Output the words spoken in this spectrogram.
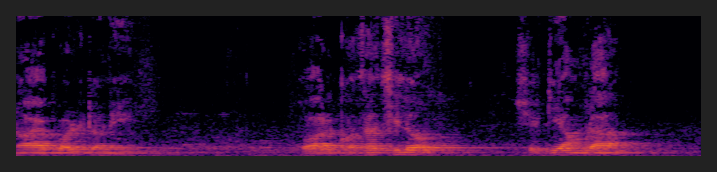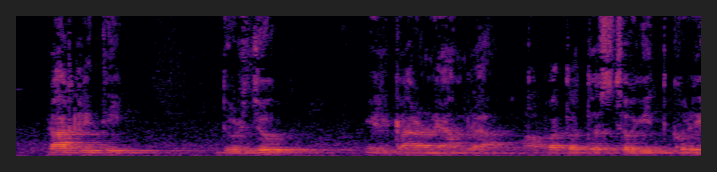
নয়াপল্টনে হওয়ার কথা ছিল, সেটি আমরা প্রাকৃতিক দুর্যোগ, এর কারণে আমরা আপাতত স্থগিত করে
